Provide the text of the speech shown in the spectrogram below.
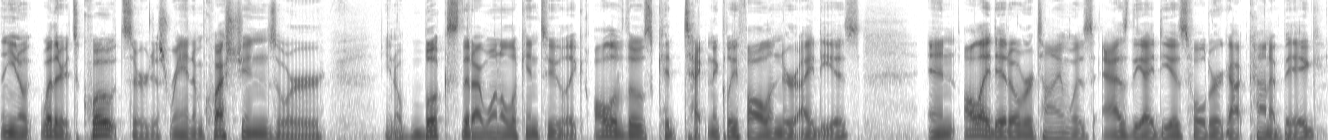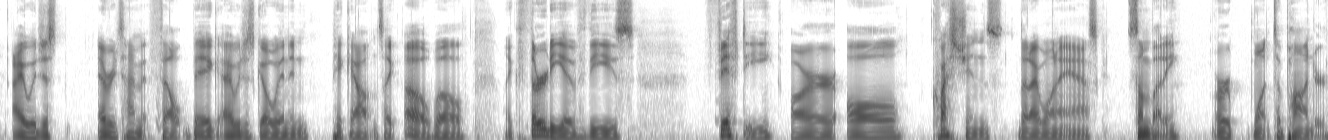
you know, whether it's quotes or just random questions or you know, books that I want to look into, like all of those could technically fall under ideas. And all I did over time was as the ideas folder got kind of big, I would just, every time it felt big, I would just go in and pick out and it's like, oh, well, like 30 of these 50 are all questions that I want to ask somebody or want to ponder.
